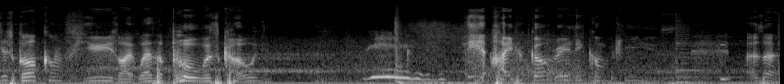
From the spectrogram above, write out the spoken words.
Just I just got confused like where the ball was going. I got really confused. I was like,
